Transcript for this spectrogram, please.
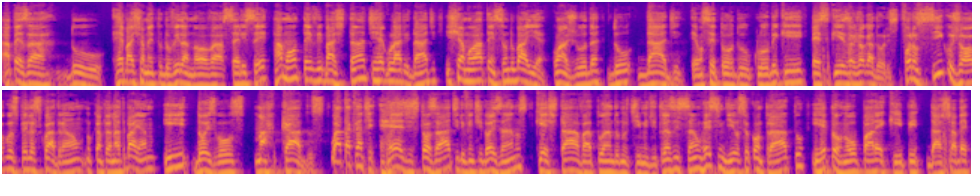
Apesar do rebaixamento do Vila Nova à Série C, Ramon teve bastante regularidade e chamou a atenção do Bahia, com a ajuda do DAD, é um setor do clube que pesquisa os jogadores. Foram cinco jogos pelo esquadrão no Campeonato Baiano e dois gols marcados. O atacante Regis Tosati, de 22 anos, que estava atuando no time de transição, rescindiu seu contrato e retornou para a equipe da, Chape,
